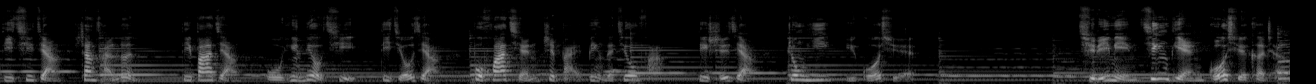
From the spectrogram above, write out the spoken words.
第七讲伤寒论，第八讲五运六气，第九讲不花钱治百病的灸法，第十讲中医与国学。曲黎敏经典国学课程，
